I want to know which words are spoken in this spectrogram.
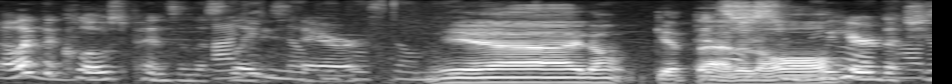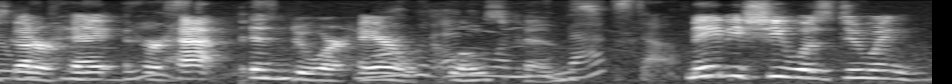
I like the hmm. clothespins in this I lady's hair. people still made Yeah, I don't get that it's at just all. weird that she's got her ha- her hat pinned to her hair with would anyone need clothespins. that stuff? Maybe she was doing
